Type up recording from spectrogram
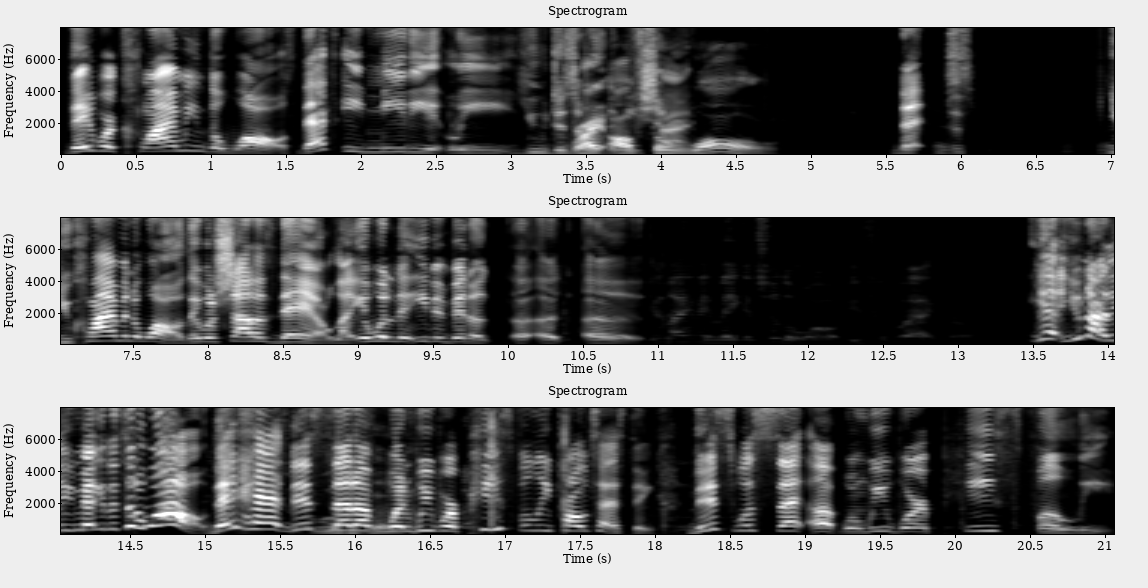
They were climbing the walls. That's immediately you deserve right to be off shot. the wall. That just you climbing the walls. They would have shot us down. Like it wouldn't have even been a a, a, a You're not even making it to the wall if you're black though. Yeah, you're not even making it to the wall. They had this Look set up that. when we were peacefully protesting. This was set up when we were peacefully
